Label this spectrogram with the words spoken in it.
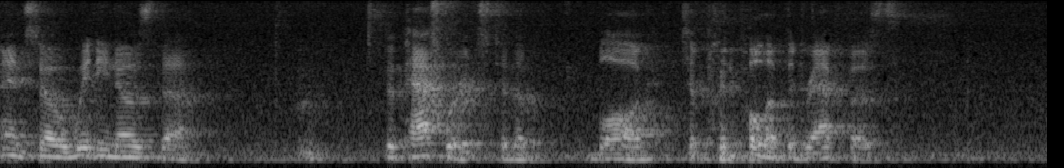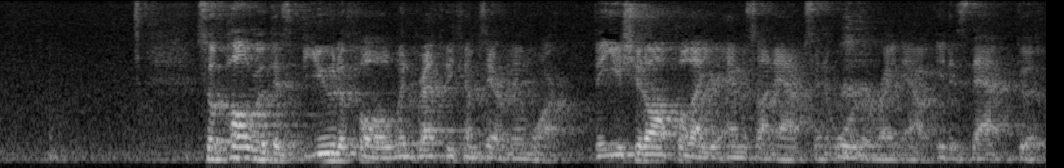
And so Whitney knows the, the passwords to the blog to pull up the draft posts. So Paul wrote this beautiful When Breath Becomes Air memoir that you should all pull out your Amazon apps and order right now. It is that good.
